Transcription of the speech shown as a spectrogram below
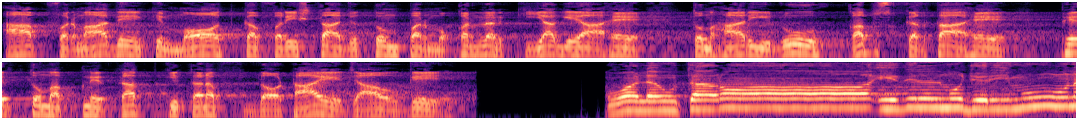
آپ فرما دیں کہ موت کا فرشتہ جو تم پر مقرر کیا گیا ہے تمہاری روح قبض کرتا ہے۔ پھر تم اپنے رب کی طرف لوٹائے جاؤ گے۔ وَلَوْ تَرَى إِذِ الْمُجْرِمُونَ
